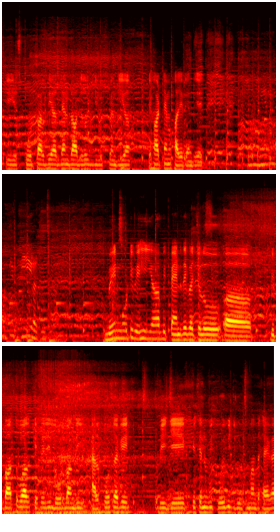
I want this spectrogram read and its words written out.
ਤੇ ਸਪੋਰਟ ਕਰਦੇ ਆ, ਦਿਨ ਰਾਤ ਜਦੋਂ ਵੀ ਜ਼ਰੂਰਤ ਪੈਂਦੀ ਆ ਇਹ ਹਰ ਟਾਈਮ ਹਾਜ਼ਰ ਰਹਿੰਦੇ ਆ ਜੀ। ਮੇਨ ਮੋਟਿਵ ਇਹੀ ਆ ਵੀ ਪਿੰਡ ਦੇ ਵਿੱਚ ਚਲੋ ਵੀ ਵੱਧ ਤੋਂ ਵੱਧ ਕਿਸੇ ਦੀ ਲੋੜਵੰਦ ਦੀ ਹੈਲਪ ਹੋ ਸਕੇ ਵੀ ਜੇ ਕਿਸੇ ਨੂੰ ਵੀ ਕੋਈ ਵੀ ਜ਼ਰੂਰਤਮੰਦ ਹੈਗਾ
